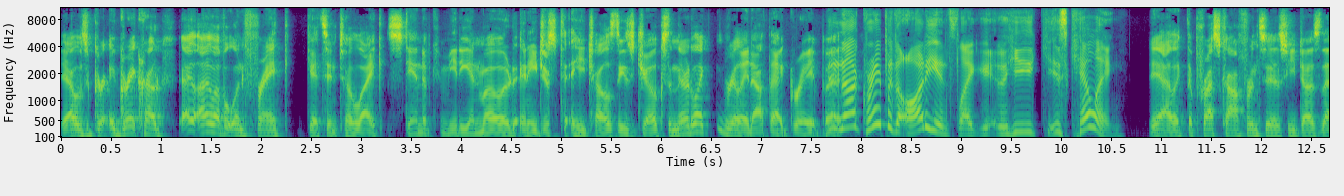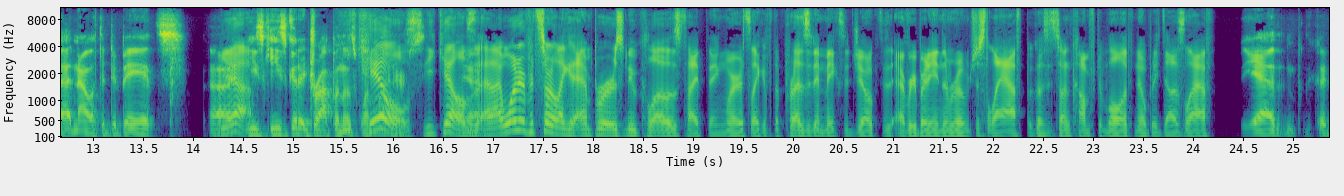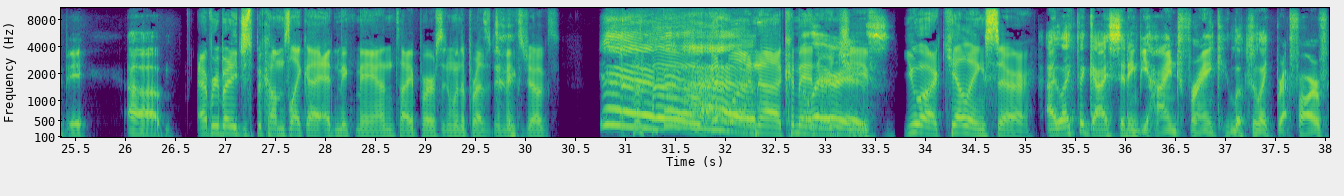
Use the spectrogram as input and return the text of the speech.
it was a great, a great crowd. I, I love it when Frank gets into like stand-up comedian mode and he just he tells these jokes and they're like really not that great, but they're not great. But the audience, like, he is killing. Yeah, like the press conferences, he does that now with the debates. Uh, yeah, he's he's good at dropping those he kills. He kills, yeah. and I wonder if it's sort of like an Emperor's New Clothes type thing, where it's like if the president makes a joke, does everybody in the room just laugh because it's uncomfortable if nobody does laugh. Yeah, it could be. Um, everybody just becomes like a Ed McMahon type person when the president makes jokes. Yeah, good one, uh, Commander in Chief. You are killing, sir. I like the guy sitting behind Frank. He looked like Brett Favre.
